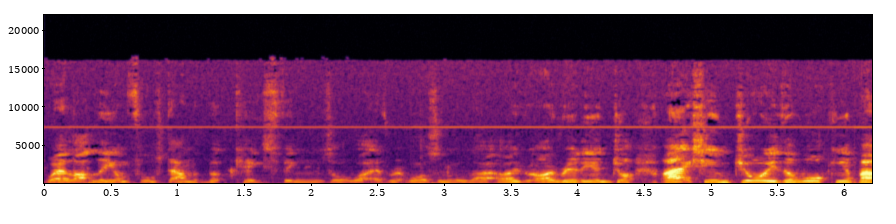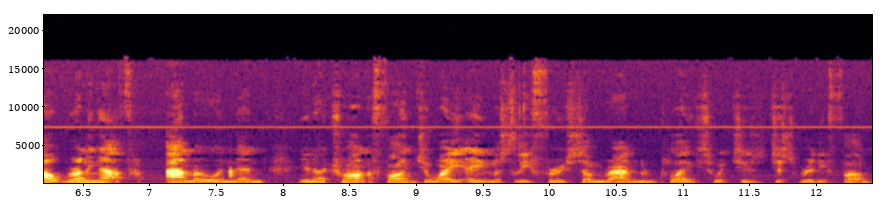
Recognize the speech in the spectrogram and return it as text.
where like Leon falls down the bookcase things or whatever it was and all that. I, I really enjoy. I actually enjoy the walking about, running out of ammo, and then you know trying to find your way aimlessly through some random place, which is just really fun.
